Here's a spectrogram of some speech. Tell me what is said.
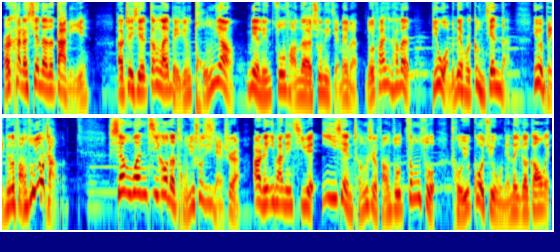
而看着现在的大迪，还有这些刚来北京同样面临租房的兄弟姐妹们，你会发现他们比我们那会儿更艰难，因为北京的房租又涨了。相关机构的统计数据显示，二零一八年七月，一线城市房租增速处于过去五年的一个高位，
